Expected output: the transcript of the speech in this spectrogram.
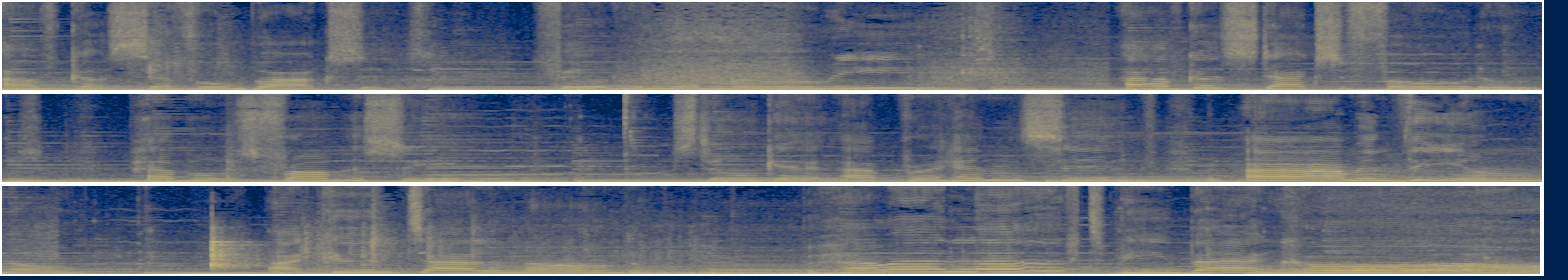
I've got several boxes filled with memories. I've got stacks of photos, pebbles from the sea. Still get apprehensive when I'm in the unknown. I could dial a number, but how I'd love to be back home.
